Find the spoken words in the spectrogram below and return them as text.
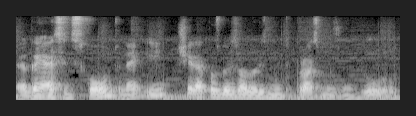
é, ganhar esse desconto, né? E chegar com os dois valores muito próximos um do outro.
